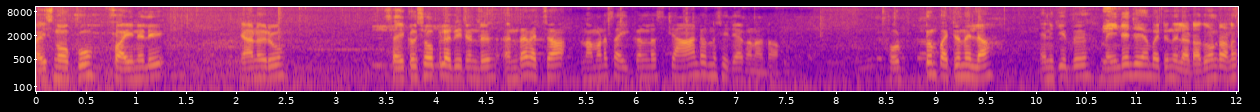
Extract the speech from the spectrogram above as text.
കൈസ് നോക്കൂ. ഫൈനലി ഞാനൊരു സൈക്കിൾ ഷോപ്പിൽ എത്തിയിട്ടുണ്ട്. എന്താ വെച്ചാൽ നമ്മുടെ സൈക്കിളിന്റെ സ്റ്റാൻഡ് ഒന്ന് ശരിയാക്കണം കേട്ടോ. ഒട്ടും പറ്റുന്നില്ല. എനിക്കിത് മെയിന്റെയിൻ ചെയ്യാൻ പറ്റുന്നില്ല കേട്ടോ. അതുകൊണ്ടാണ്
